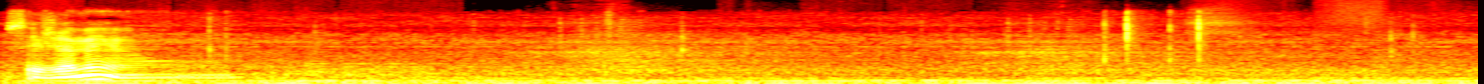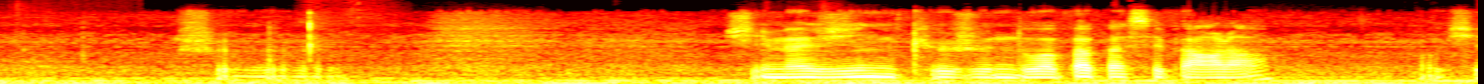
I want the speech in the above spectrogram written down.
On sait jamais. Hein. J'imagine que je ne dois pas passer par là. Ok.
